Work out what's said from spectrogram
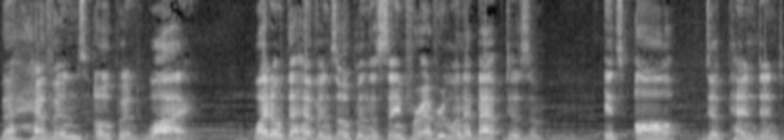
the heavens opened. Why? Why don't the heavens open the same for everyone at baptism? It's all dependent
